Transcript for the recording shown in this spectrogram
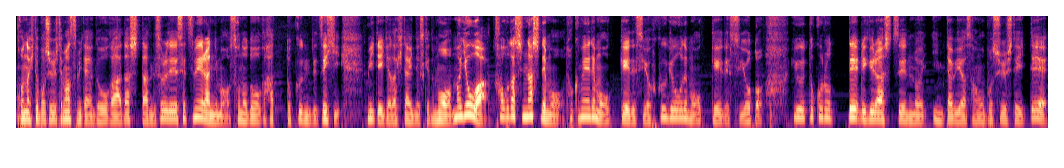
こんな人募集してますみたいな動画出したんで、それで説明欄にもその動画貼っとくんで、ぜひ見ていただきたいんですけども、まあ、要は顔出しなしでも、匿名でも OK ですよ、副業でも OK ですよ、というところで、レギュラー出演のインタビュアーさんを募集していて、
